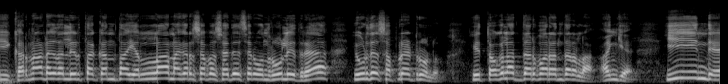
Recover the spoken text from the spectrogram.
ಈ ಕರ್ನಾಟಕದಲ್ಲಿರ್ತಕ್ಕಂಥ ಎಲ್ಲ ನಗರಸಭಾ ಸದಸ್ಯರು ಒಂದು ರೂಲ್ ಇದ್ದರೆ ಇವ್ರದೇ ಸಪ್ರೇಟ್ ರೂಲು ಈ ತೊಗಲದ ದರ್ಬಾರ್ ಅಂತಾರಲ್ಲ ಹಂಗೆ. ಈ ಹಿಂದೆ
